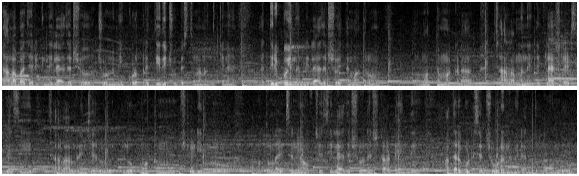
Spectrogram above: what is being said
చాలా బాగా జరిగింది లేజర్ షో చూడండి మీకు కూడా ప్రతిదీ చూపిస్తున్నాను అందుకనే. అదిరిపోయిందండి లేజర్ షో అయితే మాత్రం. మొత్తం అక్కడ చాలామంది అయితే ఫ్లాష్ లైట్స్ వేసి చాలా అలరించారు. లోపు మొత్తం స్టేడియంలో మొత్తం లైట్స్ అన్ని ఆఫ్ చేసి లేజర్ షో అనేది స్టార్ట్ అయింది. అదర కొట్టేసారు చూడండి మీరు ఎంత బాగుందో.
